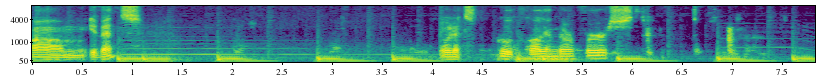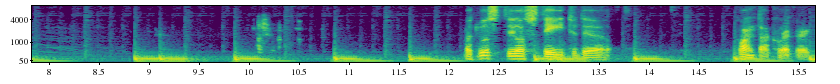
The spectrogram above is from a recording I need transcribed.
um, events. So let's go to calendar first. But we'll still stay to the contact record.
